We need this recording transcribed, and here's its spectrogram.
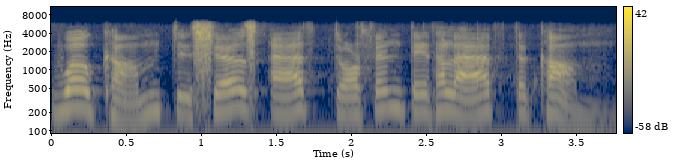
welcome to sales at dolphindatalab.com.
